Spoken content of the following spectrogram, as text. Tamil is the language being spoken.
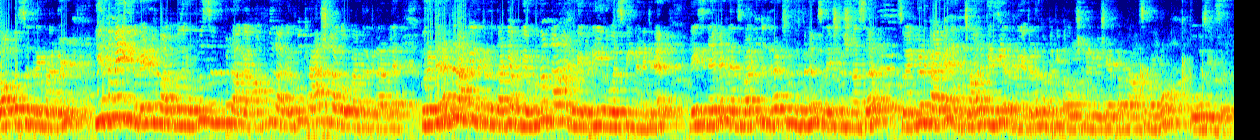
பிளாக் பஸ்டர் திரைப்படங்கள் இன்னுமே எனக்கு வேணும் பார்க்கும்போது ரொம்ப சிம்பிளாக ஹம்பிளாக ரொம்ப கேஷுவலாக உட்கார்ந்துருக்கிறாருல. ஒரு டிரெக்டராக இருக்கிறத தாண்டி அவருடைய குணம் தான் அவருடைய பெரிய யூஎஸ்பின்னு நினைக்கிறேன். லேசி நேமில் let's welcome to director of the film Suresh Krishna sir so எங்களுக்காக இந்த சாரு கேசி அதனுடைய தொடக்கம் பற்றி பல விஷயங்கள் நீங்கள் ஷேர் பண்ண ஆசைப்படுறோம். ஓவர் சார்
